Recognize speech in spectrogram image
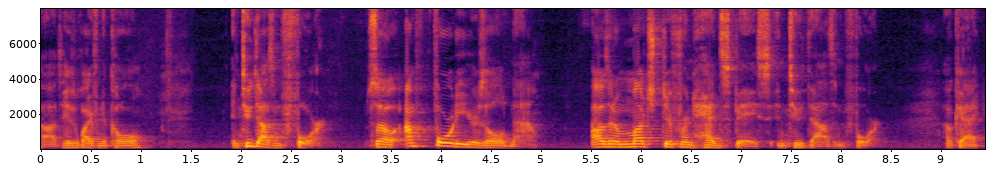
uh, to his wife Nicole in 2004. So I'm 40 years old now. I was in a much different headspace in 2004. Okay,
